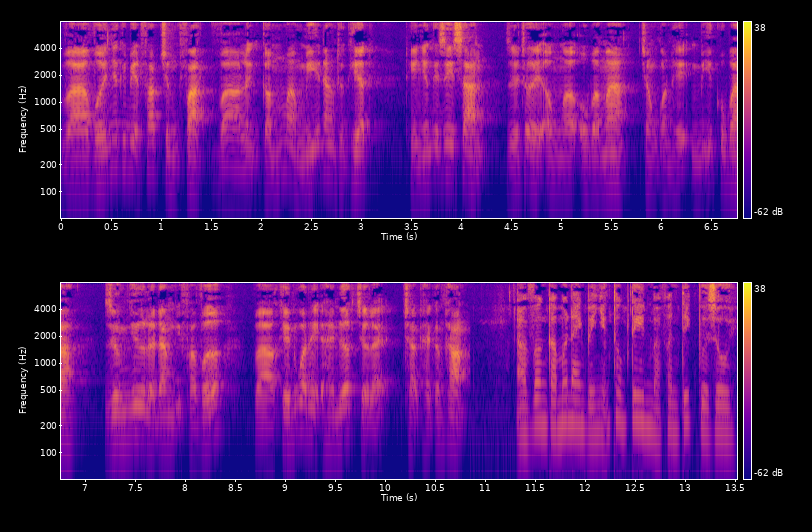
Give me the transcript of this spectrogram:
và với những cái biện pháp trừng phạt và lệnh cấm mà Mỹ đang thực hiện thì những cái di sản dưới thời ông à, Obama trong quan hệ Mỹ-Cuba dường như là đang bị phá vỡ và khiến quan hệ hai nước trở lại trạng thái căng thẳng. À, vâng, cảm ơn anh với những thông tin và phân tích vừa rồi.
